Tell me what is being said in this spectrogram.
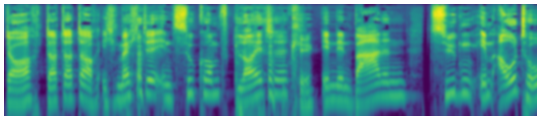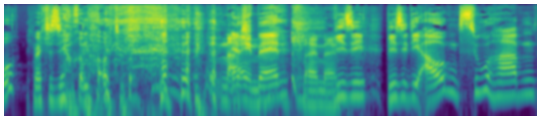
Doch, doch, doch, doch. Ich möchte in Zukunft Leute Okay. in den Bahnen, Zügen, im Auto, ich möchte sie auch im Auto erspähen, nein, nein. wie sie, wie sie die Augen zu haben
